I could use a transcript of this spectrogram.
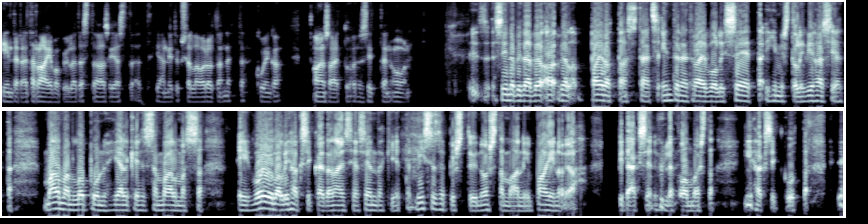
internet-raivo kyllä tästä asiasta, että jännityksellä odotan, että kuinka ansaittua se sitten on. Siinä pitää vielä painottaa sitä, että se internetraivo oli se, että ihmiset oli vihaisia, että maailman lopun jälkeisessä maailmassa ei voi olla lihaksikkaita naisia sen takia, että missä se pystyy nostamaan niin painoja pitääkseen yllä tuommoista lihaksikkuutta. Ja,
